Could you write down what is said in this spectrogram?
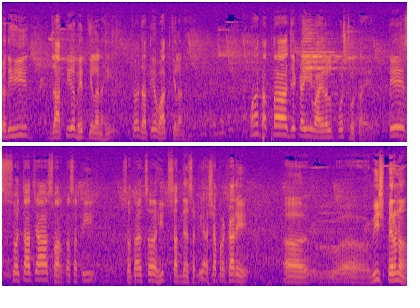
कधीही जातीय भेद केला नाही किंवा जातीय वाद केला नाही. मग आत्ता जे काही व्हायरल पोस्ट होत आहे ते स्वतःच्या स्वार्थासाठी स्वतःचं हित साधण्यासाठी अशा प्रकारे विष पेरणं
